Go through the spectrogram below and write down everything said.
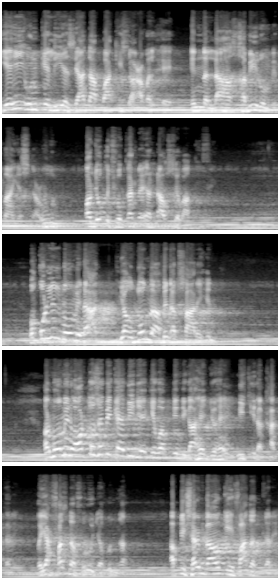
यही उनके लिए ज़्यादा पाकिजा अमल है। इन अल्लाह खबीर और जो कुछ वो कर रहे हैं अल्लाह उससे वाकिफ है। वकुल्लिल मोमिनात यौदुन्ना बिन अबसार और मोमिन औरतों से भी कह दीजिए कि वो अपनी निगाहें जो है नीची रखा करें। भैया फजना फरूज अपनी शर्मगाहों की हिफाजत करें।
